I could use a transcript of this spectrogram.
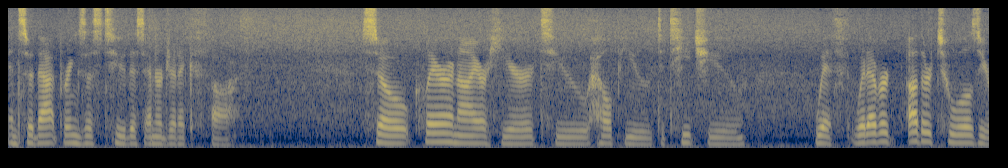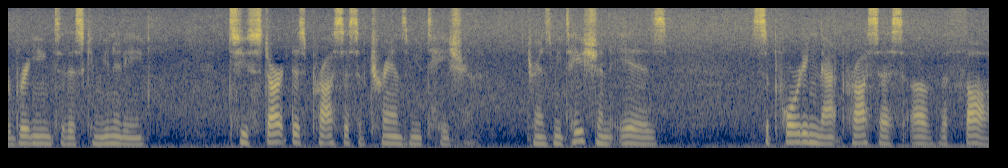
And so that brings us to this energetic thaw. So, Claire and I are here to help you, to teach you with whatever other tools you're bringing to this community to start this process of transmutation. Transmutation is supporting that process of the thaw,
